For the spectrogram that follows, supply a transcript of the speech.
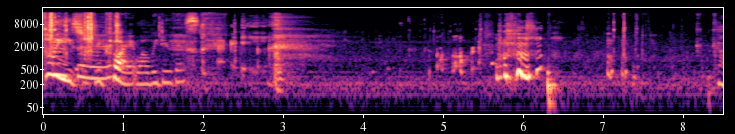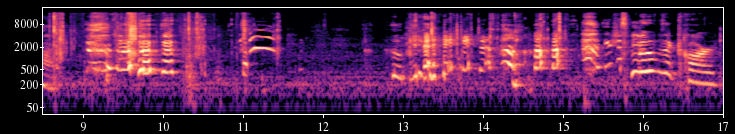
Please be quiet while we do this. God. okay. you just move the card.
